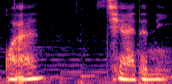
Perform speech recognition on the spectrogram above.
晚安，亲爱的你。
